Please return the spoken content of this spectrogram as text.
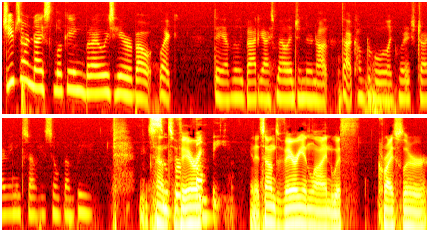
Jeeps are nice looking, but I always hear about like they have really bad gas mileage and they're not that comfortable like when it's driving and stuff. He's so bumpy. It sounds Super very bumpy. and it sounds very in line with Chrysler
